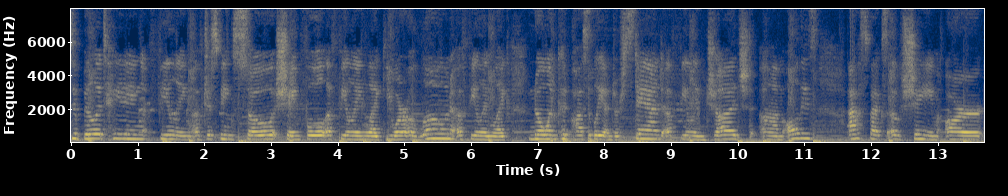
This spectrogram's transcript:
debilitating feeling of just being so shameful, of feeling like you are alone, of feeling like no one could possibly understand, of feeling judged. Um, all these aspects of shame are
